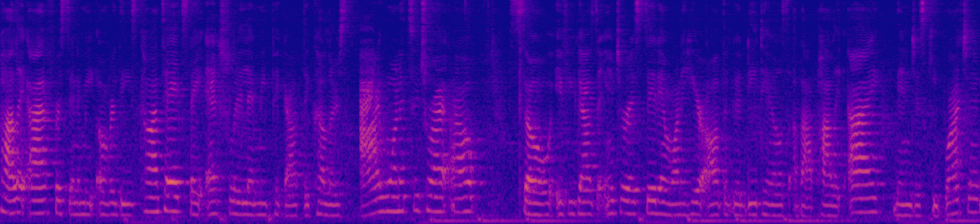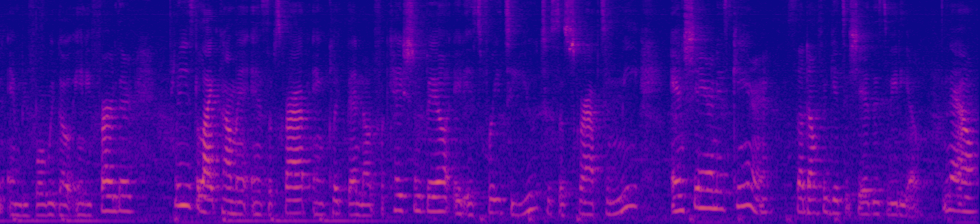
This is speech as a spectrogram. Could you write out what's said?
polyeye for sending me over these contacts. They actually let me pick out the colors I wanted to try out so if you guys are interested and want to hear all the good details about Poly Eye, then just keep watching. And before we go any further, please like, comment, and subscribe and click that notification bell. It is free to you to subscribe to me and sharing is caring. So don't forget to share this video. Now,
